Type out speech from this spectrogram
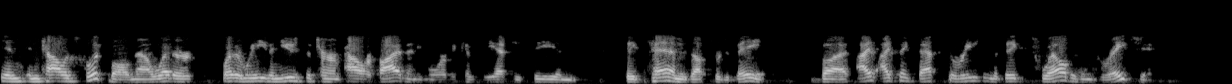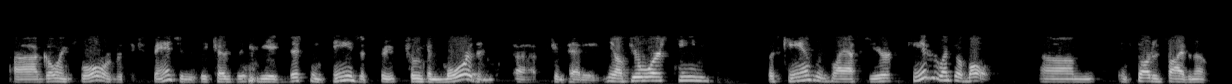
in, in college football now, whether whether we even use the term Power Five anymore because the SEC and Big Ten is up for debate. But I, I think that's the reason the Big 12 is in great shape uh, going forward with expansion is because the, the existing teams have pre- proven more than uh, competitive. You know, if your worst team was Kansas last year, Kansas went to a bowl um, and started 5 and 0.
